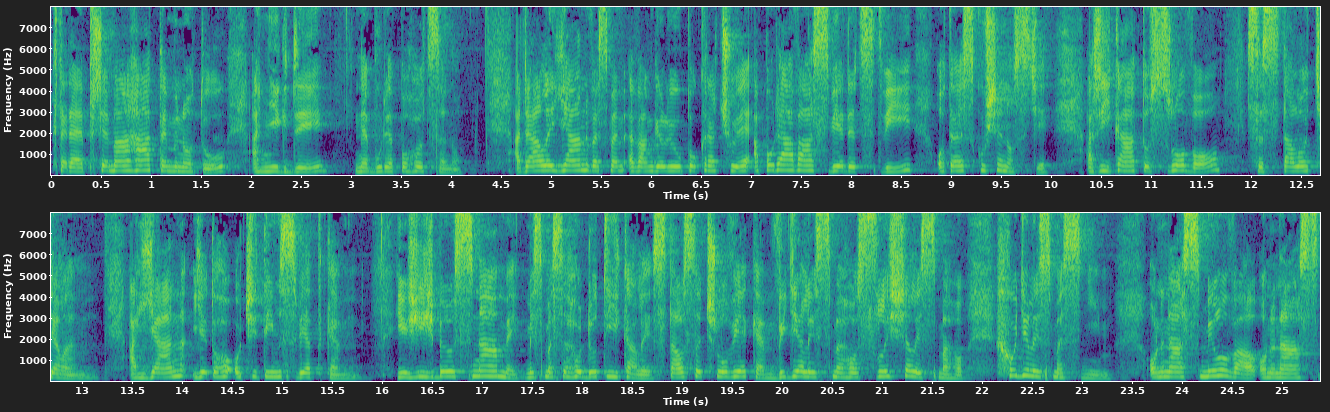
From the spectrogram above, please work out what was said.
které přemáhá temnotu a nikdy nebude pohlceno. A dále Jan ve svém evangeliu pokračuje a podává svědectví o té zkušenosti. A říká, to slovo se stalo tělem. A Jan je toho očitým svědkem. Ježíš byl s námi, my jsme se ho dotýkali, stal se člověkem, viděli jsme ho, slyšeli jsme ho, chodili jsme s ním. On nás miloval, on nás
